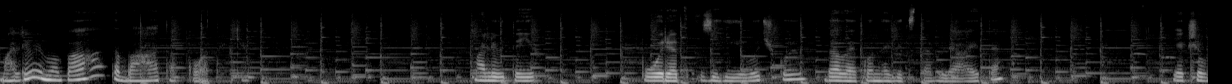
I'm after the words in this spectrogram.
малюємо багато-багато котиків. Малюйте їх поряд з гілочкою, далеко не відставляйте. Якщо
